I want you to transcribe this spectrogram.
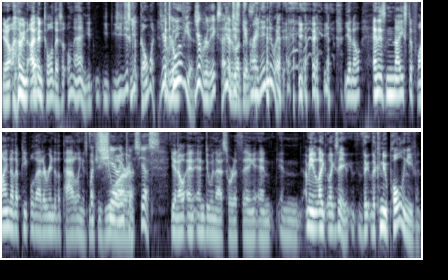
You know, I mean, I've been told that. So, oh man, you you, you just keep going. you're the really- two of you, you're really excited You're just getting right into it. you know, and it's nice to find other people that are into the paddling as much as you are. and- Yes. you know, and, and doing that sort of thing. And, and I mean, like, like I say, the, the canoe poling, even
